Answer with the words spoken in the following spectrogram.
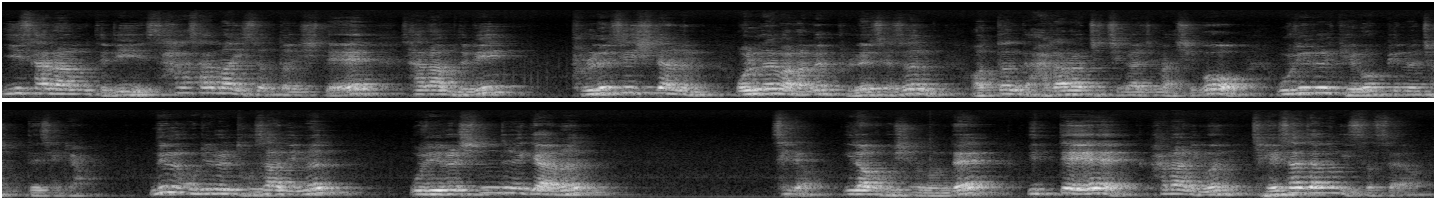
이 사람들이 사사마 있었던 시대에 사람들이 블레셋이라는 오늘날 말하면 블레셋은 어떤 나라로 지칭하지 마시고 우리를 괴롭히는 적대 세력, 늘 우리를 도사리는 우리를 힘들게 하는 세력이라고 보시는 건데 이때에 하나님은 제사장은 있었어요.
